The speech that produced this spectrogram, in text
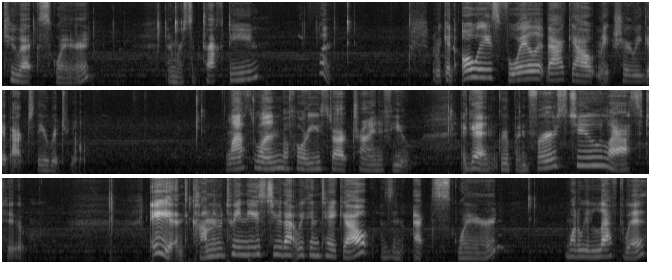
2x squared. And we're subtracting 1. And we can always FOIL it back out, make sure we get back to the original. Last one before you start trying a few. Again, grouping first two, last two. And common between these two that we can take out is an x squared. What are we left with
